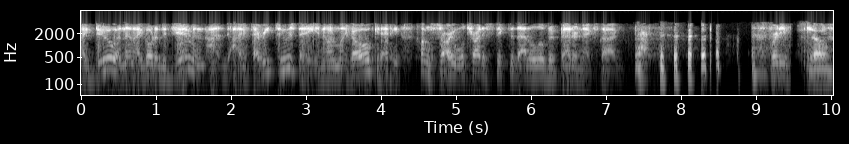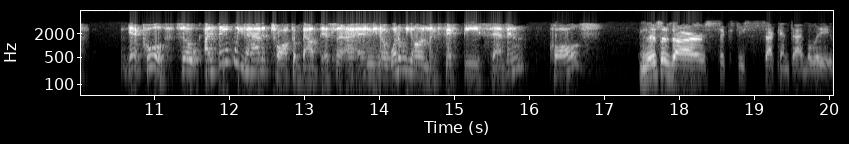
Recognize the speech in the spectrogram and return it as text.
I do, and then I go to the gym and I, I every Tuesday. You know, I'm like, oh, okay. I'm sorry. We'll try to stick to that a little bit better next time. Pretty. So. Yeah, cool. So I think we've had a talk about this, uh, and you know, what are we on? Like fifty-seven calls. This is our sixty-second, I believe.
